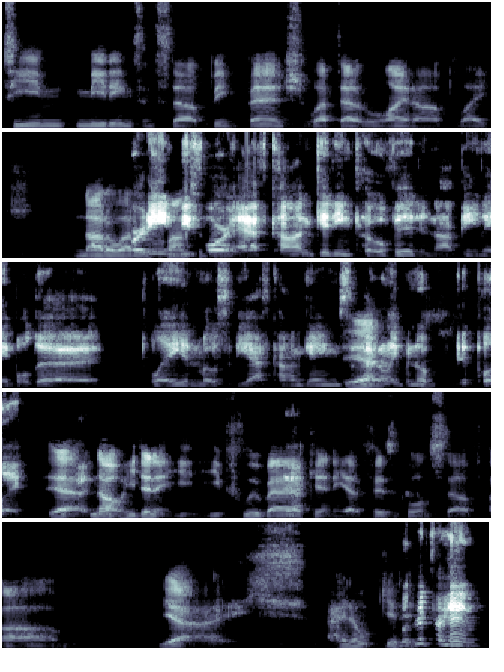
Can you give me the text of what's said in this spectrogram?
team meetings and stuff, being benched, left out of the lineup, like not a lot of before. AFCON, getting COVID and not being able to play in most of the AFCON games. Yeah. I don't even know if he did play. Yeah, Right. no, he didn't. He he flew back and he had a physical and stuff. Um, yeah, I I don't get But it. good for him.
